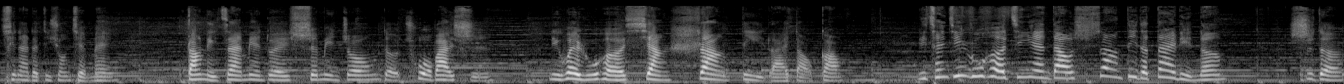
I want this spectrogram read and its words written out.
亲爱的弟兄姐妹，当你在面对生命中的挫败时，你会如何向上帝来祷告？你曾经如何经验到上帝的带领呢？是的，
